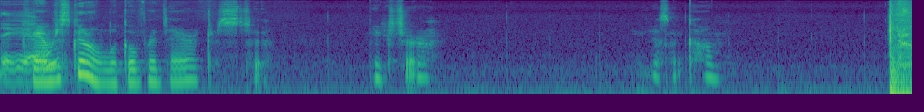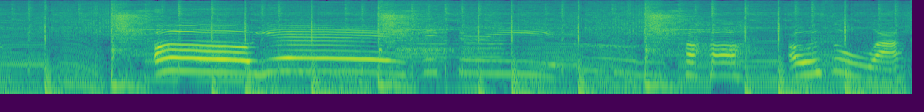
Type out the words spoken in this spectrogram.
to you. Okay, I'm just gonna look over there just to make sure he doesn't come. Oh, yay! Victory! Haha, I was the last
